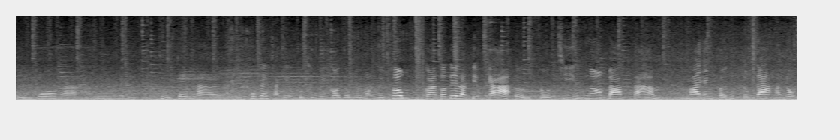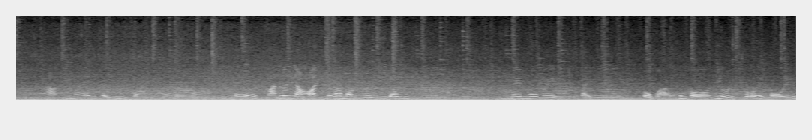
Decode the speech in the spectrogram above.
để mua và thử xem là hôm nay trải nghiệm của chúng mình có giống với mọi người không quán có tên là tiệm cá ở số 9 ngõ 38 Mai Anh Tuấn Đống Đa Hà Nội đó. nhưng mà em thấy thì quán nó hơi là Ừ. bé quán hơi nhỏ ấy nếu mà mọi người đi đông thì nên mua về tại vì ở quán cũng không có nhiều để chỗ để ngồi ấy.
